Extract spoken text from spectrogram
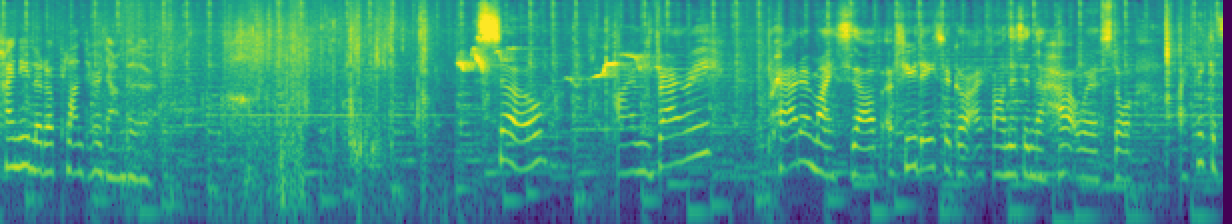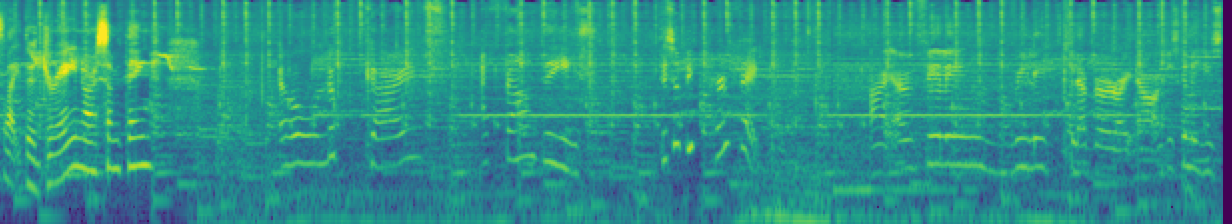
tiny little planter down below. So I'm very proud of myself. A few days ago, I found this in the hardware store. I think it's like the drain or something. Oh, look guys, I found these. This would be perfect. I am feeling really clever right now. I'm just gonna use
